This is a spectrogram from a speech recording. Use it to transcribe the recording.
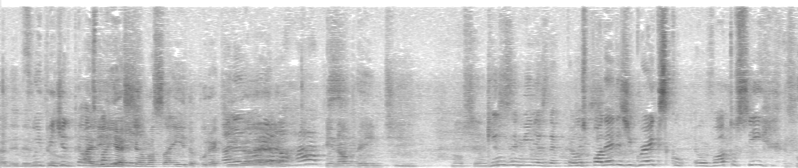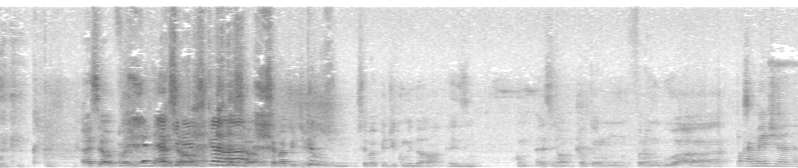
Cadê? Deve Fui impedido um- pelas Ali barreiras. achamos a saída por aqui, Aleluia, galera. barracos. Finalmente. Não sei onde 15 milhas Pelos depois. poderes de Greyskull, eu voto sim. Essa é, vai, É essa, que ó, nem os caras- essa, ó, você vai pedir um, você vai pedir comida lá, É assim, ó, eu quero um frango a Parmejana.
